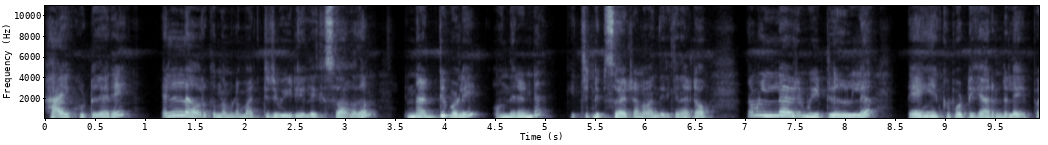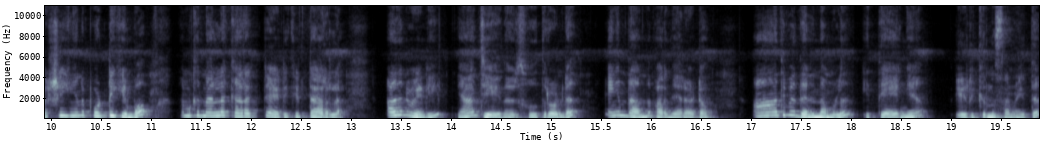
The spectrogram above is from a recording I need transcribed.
ഹായ് കൂട്ടുകാരെ. എല്ലാവർക്കും നമ്മുടെ മറ്റൊരു വീഡിയോയിലേക്ക് സ്വാഗതം. ഇന്ന് അടിപൊളി ഒന്ന് രണ്ട് കിച്ചൺ ടിപ്സുമായിട്ടാണ് വന്നിരിക്കുന്നത് കേട്ടോ. നമ്മളെല്ലാവരും വീട്ടുകളിൽ തേങ്ങയൊക്കെ പൊട്ടിക്കാറുണ്ട് അല്ലേ പക്ഷേ ഇങ്ങനെ പൊട്ടിക്കുമ്പോൾ നമുക്ക് നല്ല കറക്റ്റായിട്ട് കിട്ടാറില്ല. അതിനുവേണ്ടി ഞാൻ ചെയ്യുന്ന ഒരു സൂത്രമുണ്ട്. എങ്ങനെയാണെന്ന് പറഞ്ഞുതരാം കേട്ടോ. ആദ്യമേ തന്നെ നമ്മൾ ഈ തേങ്ങ എടുക്കുന്ന സമയത്ത്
